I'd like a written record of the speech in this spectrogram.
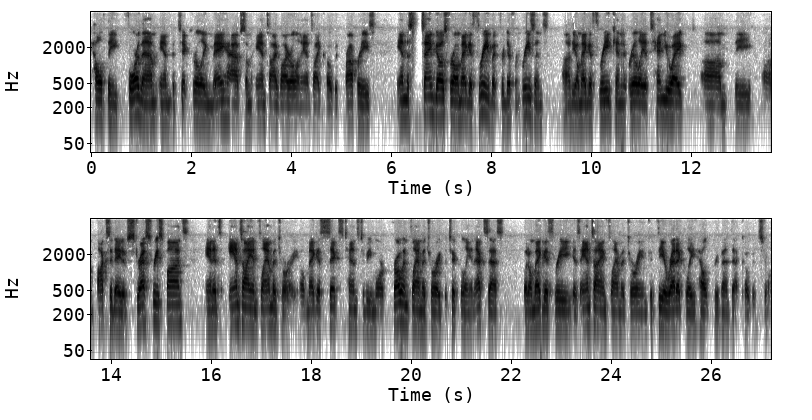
healthy for them and particularly may have some antiviral and anti COVID properties. And the same goes for omega 3, but for different reasons. Uh, the omega 3 can really attenuate um, the um, oxidative stress response, and it's anti inflammatory. Omega 6 tends to be more pro inflammatory, particularly in excess, but omega 3 is anti inflammatory and could theoretically help prevent that COVID storm.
